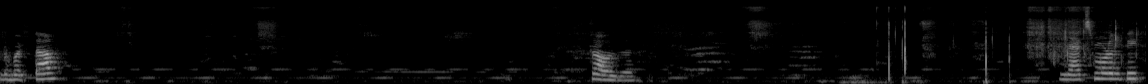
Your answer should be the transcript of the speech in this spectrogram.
dupatta trouser. Next model pic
